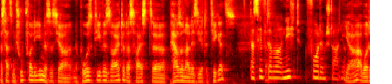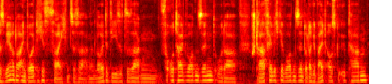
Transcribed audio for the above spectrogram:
Das hat einen Schub verliehen. Das ist ja eine positive Seite. Das heißt, äh, personalisierte Tickets. Das hilft aber nicht vor dem Stadion. Ja, aber das wäre doch ein deutliches Zeichen zu sagen. Leute, die sozusagen verurteilt worden sind oder straffällig geworden sind oder Gewalt ausgeübt haben,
